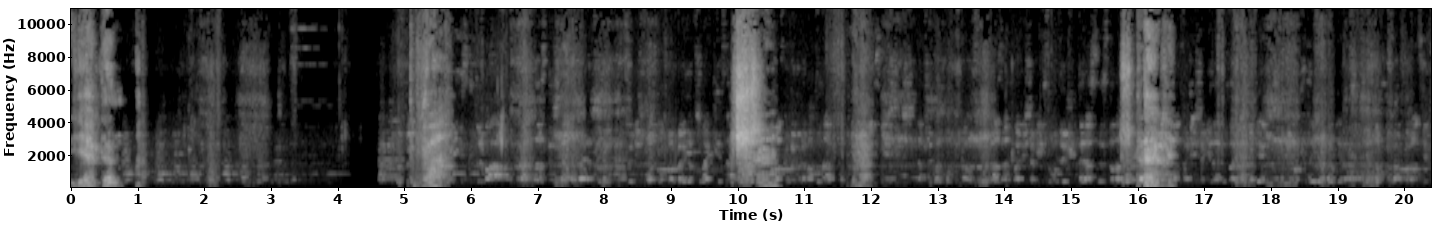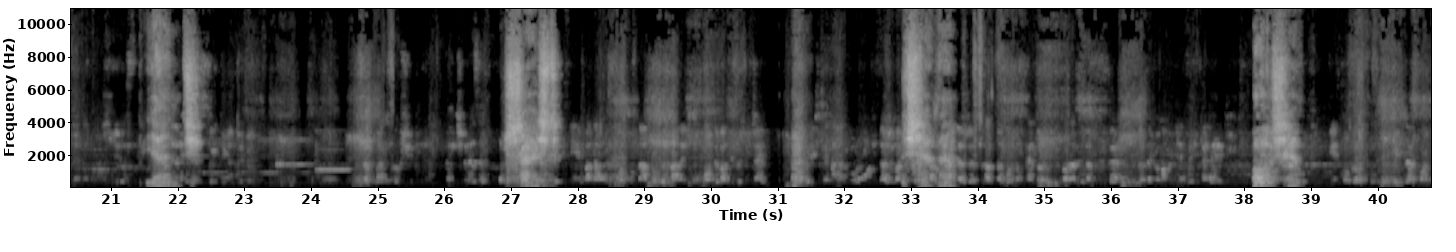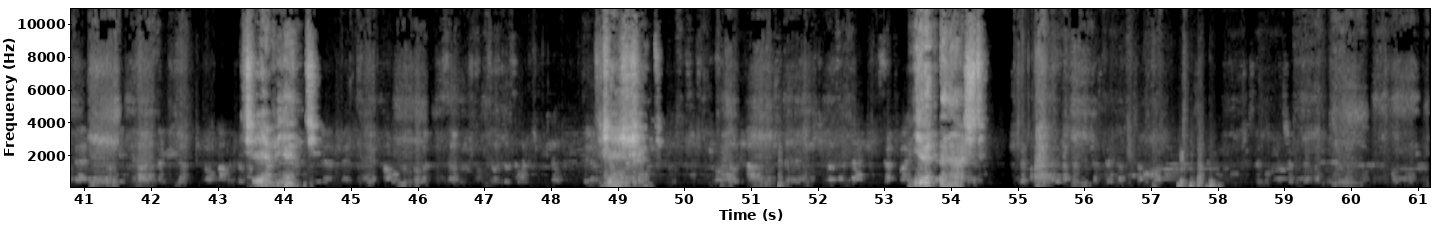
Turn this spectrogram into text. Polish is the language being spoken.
jeden, dwa, trzy, cztery, pięć, sześć, siedem, osiem, dziewięć, dziesięć, jedenaście,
